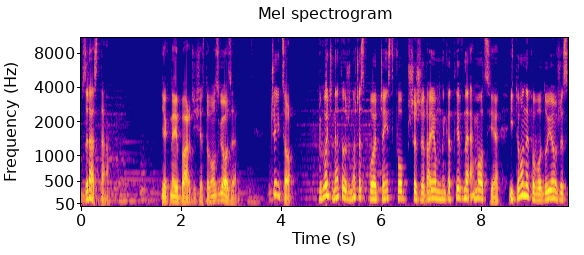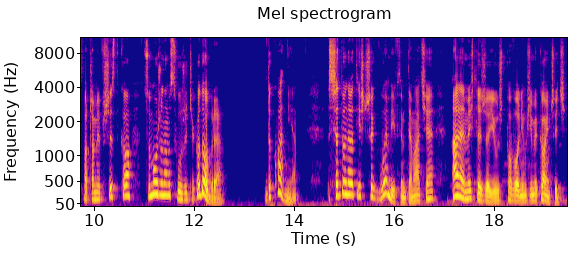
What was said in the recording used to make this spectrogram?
wzrasta. Jak najbardziej się z Tobą zgodzę. Czyli co? Wychodzi na to, że nasze społeczeństwo przeżerają negatywne emocje i to one powodują, że spaczamy wszystko, co może nam służyć jako dobre. Dokładnie. Zszedłbym nawet jeszcze głębiej w tym temacie, ale myślę, że już powoli musimy kończyć.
